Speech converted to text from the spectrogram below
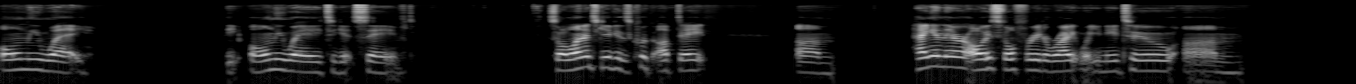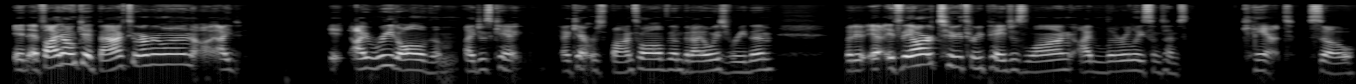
only way, the only way to get saved. So I wanted to give you this quick update um, hang in there. Always feel free to write what you need to. Um, and if I don't get back to everyone, I it, I read all of them. I just can't I can't respond to all of them, but I always read them. But it, if they are two three pages long, I literally sometimes can't. So,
